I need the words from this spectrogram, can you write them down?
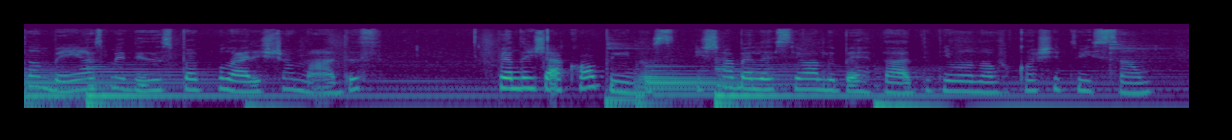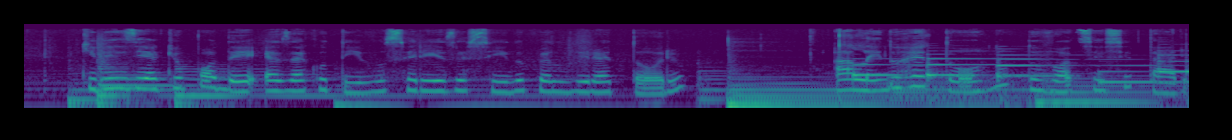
também as medidas populares chamadas pelos jacobinos. Estabeleceu a liberdade de uma nova constituição que dizia que o poder executivo seria exercido pelo diretório, além do retorno do voto censitário.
